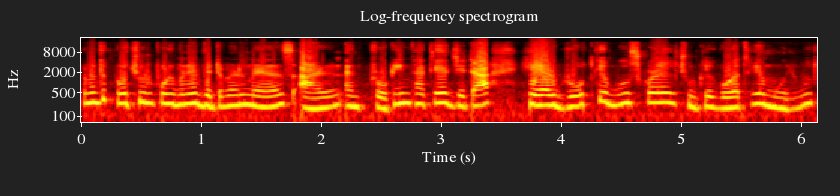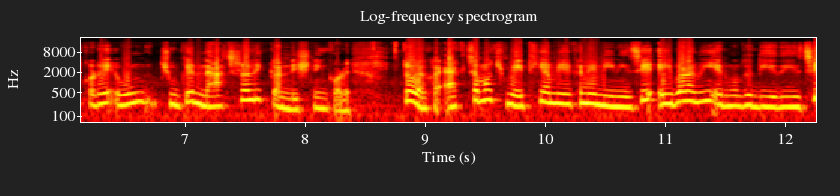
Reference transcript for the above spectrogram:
এর মধ্যে প্রচুর পরিমাণে vitamin, minerals, iron and protein থাকে যেটা হেয়ার গ্রোথকে বুস্ট করে, চুলকে গোড়া থেকে মজবুত করে এবং চুলকে ন্যাচারালি কন্ডিশনিং করে। তো দেখো, এক চামচ মেথি আমি এখানে নিয়ে নিয়েছি। এইবার আমি এর মধ্যে দিয়ে দিয়েছি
